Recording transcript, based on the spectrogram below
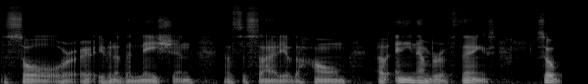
the soul or, or even of the nation, of society, of the home, of any number of things. So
